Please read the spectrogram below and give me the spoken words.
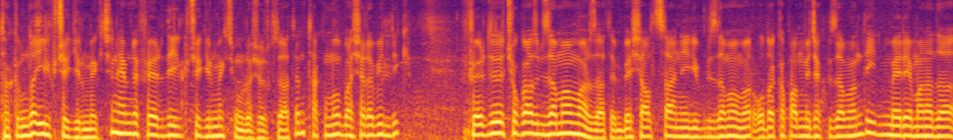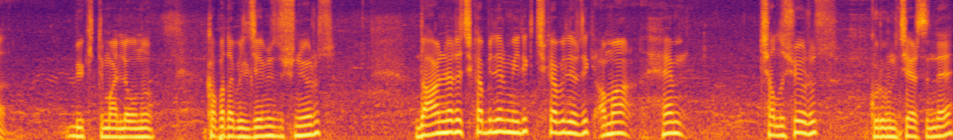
takımda ilk üçe girmek için hem de Ferdi ilk üçe girmek için uğraşıyorduk zaten. Takımı başarabildik. Ferdi'de çok az bir zaman var zaten. 5-6 saniye gibi bir zaman var. O da kapanmayacak bir zaman değil. Meryem Ana da büyük ihtimalle onu kapatabileceğimizi düşünüyoruz. Daha önlere çıkabilir miydik? Çıkabilirdik ama hem çalışıyoruz grubun içerisinde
